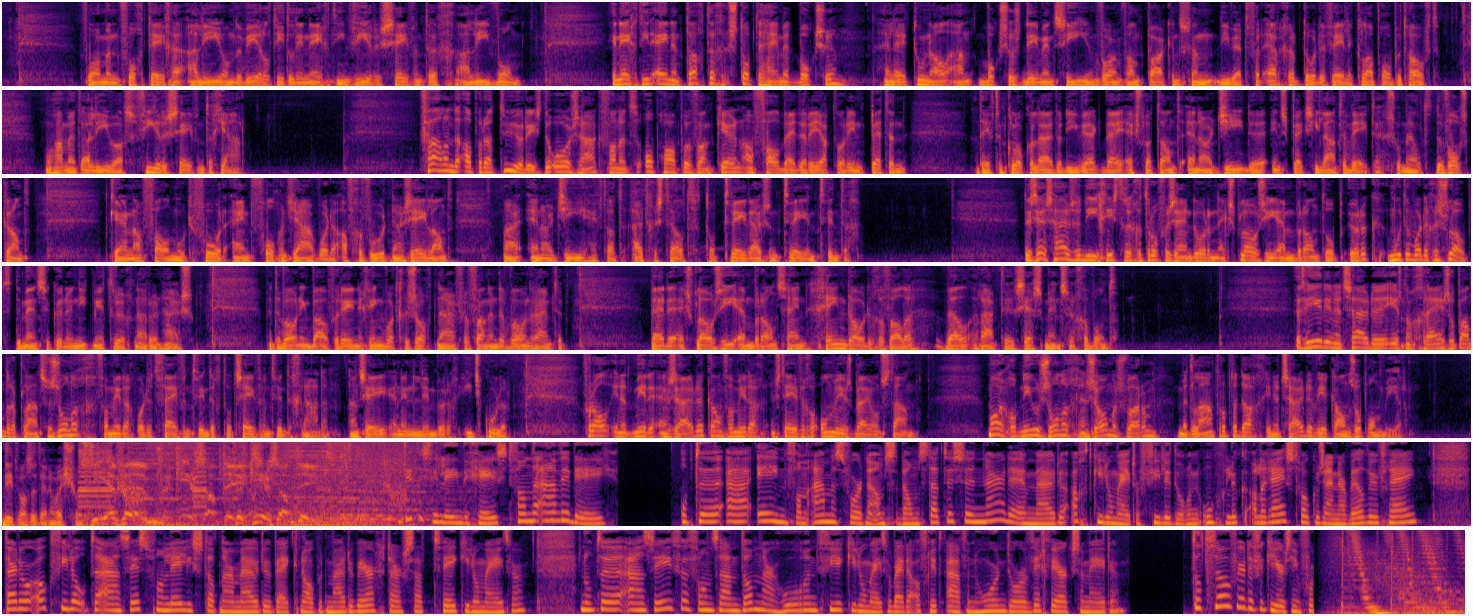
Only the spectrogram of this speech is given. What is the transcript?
Foreman vocht tegen Ali om de wereldtitel in 1974. Ali won. In 1981 stopte hij met boksen. Hij leed toen al aan boksersdementie, een vorm van Parkinson die werd verergerd door de vele klappen op het hoofd. Muhammad Ali was 74 jaar. Falende apparatuur is de oorzaak van het ophopen van kernafval bij de reactor in Petten. Dat heeft een klokkenluider die werkt bij exploitant NRG de inspectie laten weten, zo meldt de Volkskrant. Het kernafval moet voor eind volgend jaar worden afgevoerd naar Zeeland, maar NRG heeft dat uitgesteld tot 2022. De zes huizen die gisteren getroffen zijn door een explosie en brand op Urk moeten worden gesloopt. De mensen kunnen niet meer terug naar hun huis. Met de woningbouwvereniging wordt gezocht naar vervangende woonruimte. Bij de explosie en brand zijn geen doden gevallen. Wel raakten zes mensen gewond. Het weer in het zuiden is nog grijs, op andere plaatsen zonnig. Vanmiddag wordt het 25 tot 27 graden. Aan zee en in Limburg iets koeler. Vooral in het midden en zuiden kan vanmiddag een stevige onweersbui ontstaan. Morgen opnieuw zonnig en zomers warm, met later op de dag in het zuiden weer kans op onweer. Dit was het NOS Show. ZFM, verkeersupdate. verkeersupdate. Dit is Helene de Geest van de AWB. Op de A1 van Amersfoort naar Amsterdam staat tussen Naarden en Muiden 8 kilometer file door een ongeluk. Alle rijstroken zijn daar wel weer vrij. Daardoor ook file op de A6 van Lelystad naar Muiden bij knooppunt Muidenberg. Daar staat 2 kilometer. En op de A7 van Zaandam naar Horen 4 kilometer bij de afrit Avenhoorn door wegwerkzaamheden. Tot zover de verkeersinformatie.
